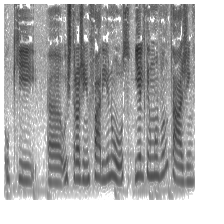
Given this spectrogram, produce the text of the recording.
o que uh, o estrogênio faria no osso e ele tem uma vantagem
